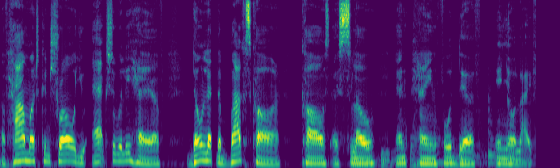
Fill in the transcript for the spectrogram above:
of how much control you actually have. Don't let the boxcar cause a slow and painful death in your life.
